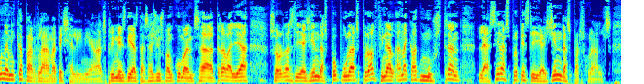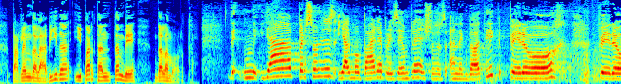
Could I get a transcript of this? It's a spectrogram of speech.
una mica per la mateixa línia. Els primers dies d'assajos van començar a treballar sobre les llegendes populars, però al final han acabat mostrant les seves pròpies llegendes personals. Parlem de la vida i, per tant, també de la mort. De, hi ha persones, hi ha el meu pare, per exemple, això és anecdòtic, però, però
